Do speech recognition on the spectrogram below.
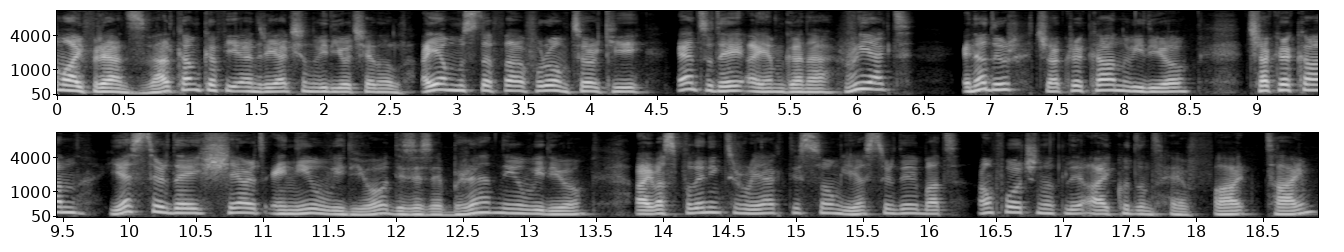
my friends, welcome Coffee and Reaction video channel. I am Mustafa from Turkey and today I am gonna react another Cakra Khan video. Cakra Khan yesterday shared a new video. This is a brand new video. I was planning to react this song yesterday but unfortunately I couldn't have time.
